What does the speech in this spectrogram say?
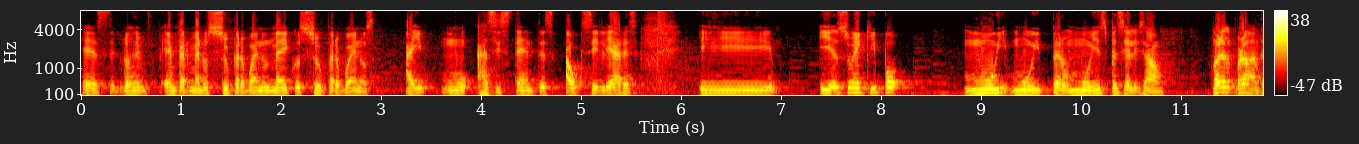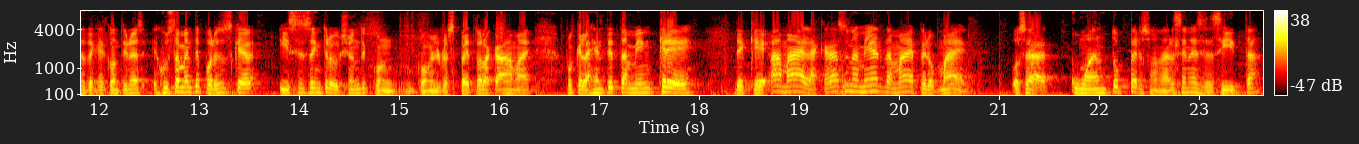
los enf- enfermeros súper buenos, médicos súper buenos, hay asistentes, auxiliares y, y es un equipo muy, muy, pero muy especializado. Por eso, pero antes de que continúes, justamente por eso es que hice esa introducción de con, con el respeto a la caja, mae, porque la gente también cree de que, ah, mae, la caja es una mierda, mae, pero, mae, o sea, ¿cuánto personal se necesita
